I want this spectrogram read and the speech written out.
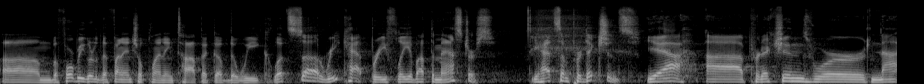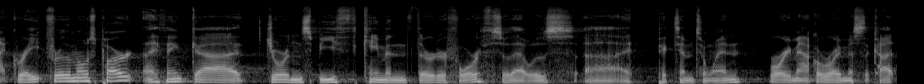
Um, before we go to the financial planning topic of the week, let's uh, recap briefly about the Masters. You had some predictions. Yeah, uh, predictions were not great for the most part. I think uh, Jordan Spieth came in third or fourth, so that was uh, I picked him to win. Rory McIlroy missed the cut.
